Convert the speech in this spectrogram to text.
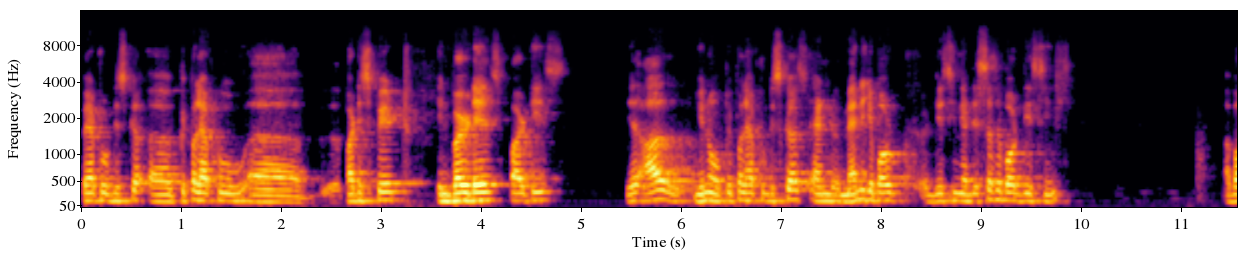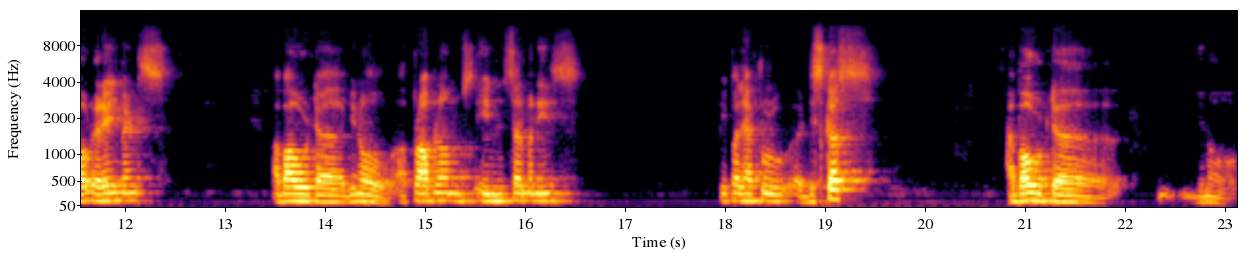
we have to discuss uh, people have to uh, participate in birthdays parties yeah all you know people have to discuss and manage about these things and discuss about these things about arrangements about uh, you know uh, problems in ceremonies. People have to discuss about uh, you know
